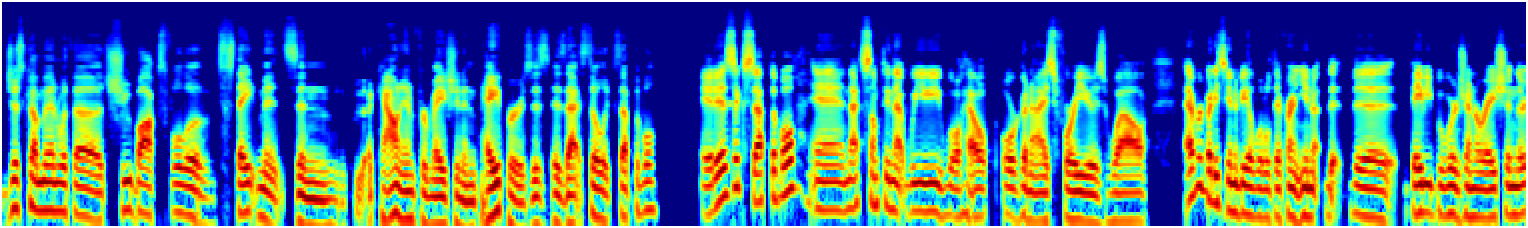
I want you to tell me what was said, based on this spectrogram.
just come in with a shoebox full of statements and account information and papers? Is is that still acceptable? It is acceptable, and that's something that we will help organize for you as well. Everybody's going to be a little different. You know, the, the baby boomer generation,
